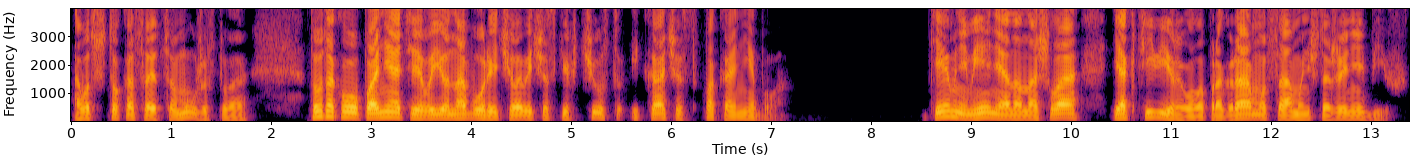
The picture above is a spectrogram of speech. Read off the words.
А вот что касается мужества, то такого понятия в ее наборе человеческих чувств и качеств пока не было. Тем не менее, она нашла и активировала программу самоуничтожения БИФ.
